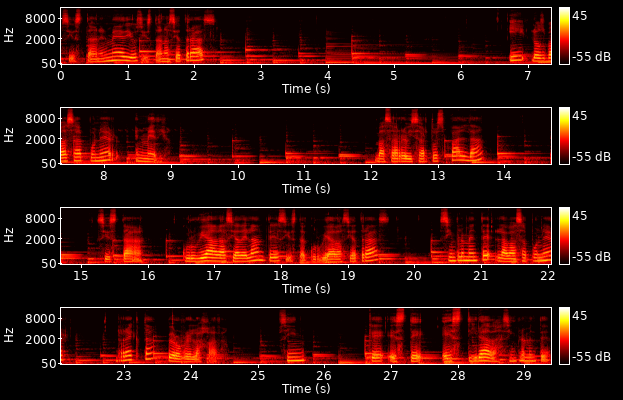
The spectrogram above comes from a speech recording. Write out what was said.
si están en medio, si están hacia atrás. Y los vas a poner en medio. Vas a revisar tu espalda, si está curviada hacia adelante, si está curviada hacia atrás simplemente la vas a poner recta pero relajada, sin que esté estirada, simplemente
